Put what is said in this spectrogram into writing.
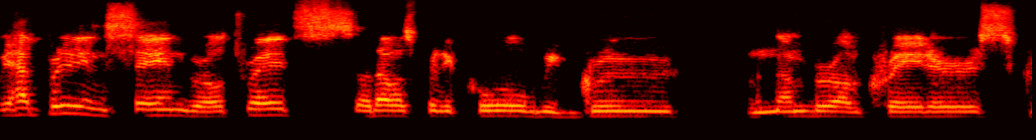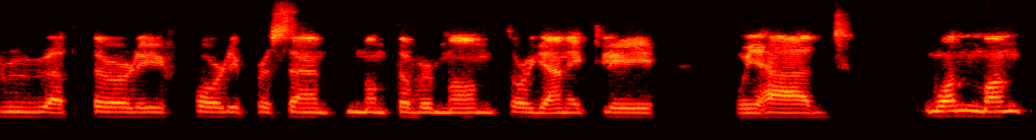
We had pretty insane growth rates. So that was pretty cool. We grew number of creators grew at 30, 40% month over month organically. We had one month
